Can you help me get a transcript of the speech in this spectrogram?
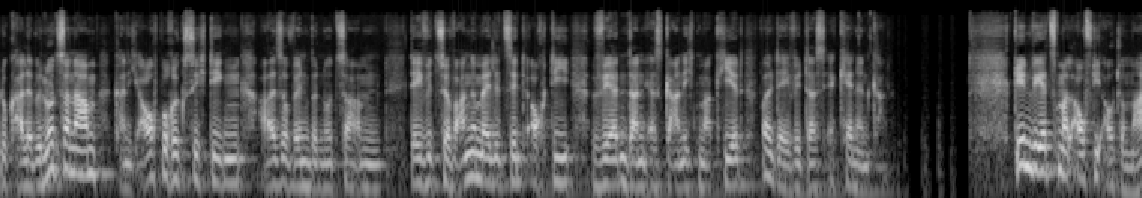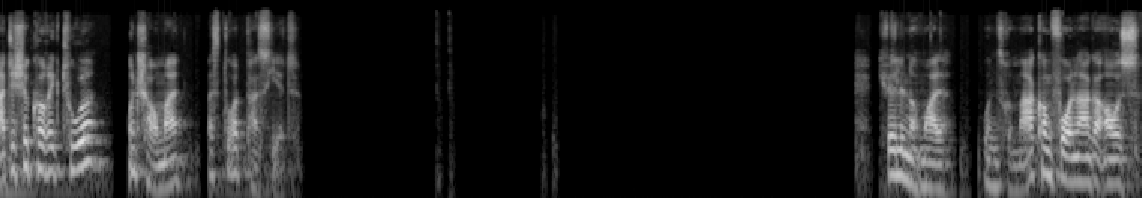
Lokale Benutzernamen kann ich auch berücksichtigen. Also wenn Benutzer am David-Server angemeldet sind, auch die werden dann erst gar nicht markiert, weil David das erkennen kann. Gehen wir jetzt mal auf die automatische Korrektur und schauen mal, was dort passiert. Ich wähle nochmal unsere Marcom-Vorlage aus.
